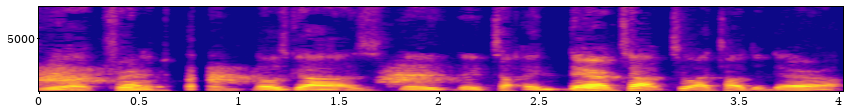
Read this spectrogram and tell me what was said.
Yeah, Trent and Cullen. Those guys, they they talk, and Darren talked too. I talked to Darren.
